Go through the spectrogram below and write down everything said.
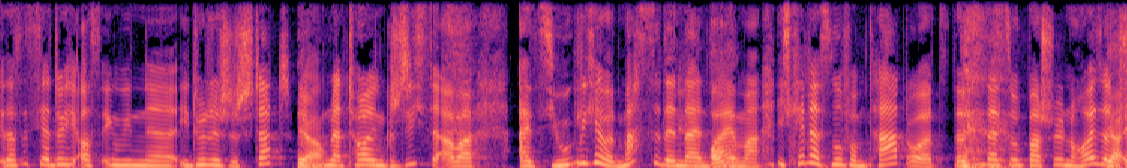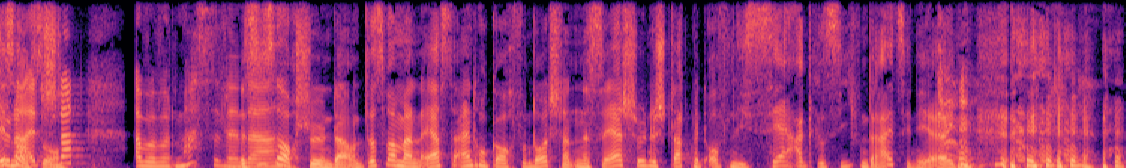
das ist ja durchaus irgendwie eine idyllische Stadt mit Ja. einer tollen Geschichte, aber als Jugendlicher, was machst du denn da in Auch- Weimar? Ich kenne das nur vom Tatort. Da sind halt so ein paar schöne Häuser, Ja, eine ist schöne auch so. Aber was machst du denn Es da? ist auch schön da. Und das war mein erster Eindruck auch von Deutschland. Eine sehr schöne Stadt mit offensichtlich sehr aggressiven 13-Jährigen.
